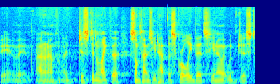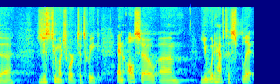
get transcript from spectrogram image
I don't know, I just didn't like the, sometimes you'd have the scrolly bits, you know, it would just, uh, it's just too much work to tweak. And also, um, you would have to split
